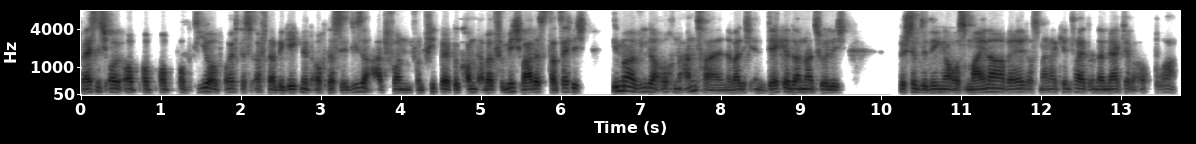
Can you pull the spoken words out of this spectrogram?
Ich weiß nicht, ob, ob, ob, ob dir, ob euch das öfter begegnet, auch dass ihr diese Art von, von Feedback bekommt, aber für mich war das tatsächlich immer wieder auch ein Anteil, ne, weil ich entdecke dann natürlich, bestimmte Dinge aus meiner Welt, aus meiner Kindheit und dann merke ich aber auch, boah,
